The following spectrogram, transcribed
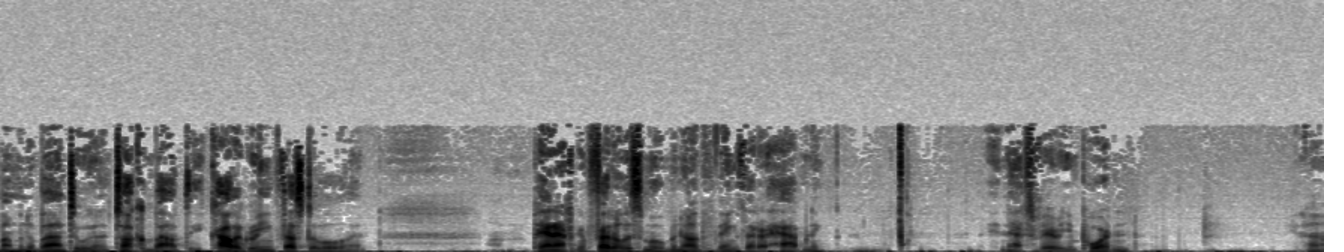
Mama Nabantu. We're going to talk about the Collard Green Festival and Pan African Federalist Movement and other things that are happening. And that's very important. You know.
